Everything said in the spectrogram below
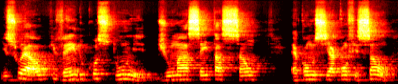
Isso é algo que vem do costume, de uma aceitação. É como se a confissão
